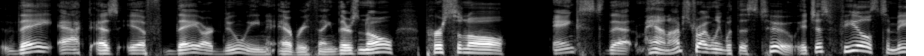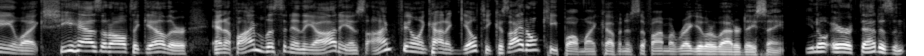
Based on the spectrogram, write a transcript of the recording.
they act as if they are doing everything. There's no personal angst that, man, I'm struggling with this too. It just feels to me like she has it all together. And if I'm listening in the audience, I'm feeling kind of guilty because I don't keep all my covenants if I'm a regular Latter day Saint. You know, Eric, that is an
